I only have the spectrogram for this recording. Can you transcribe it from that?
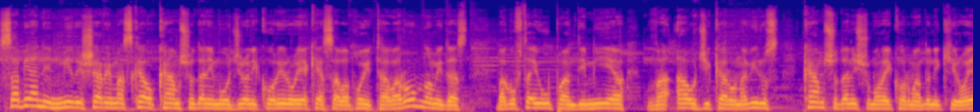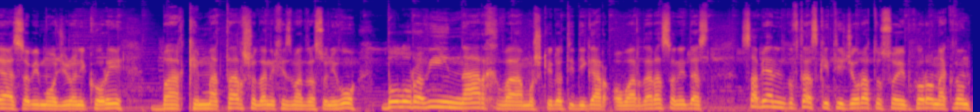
сабианин мири шаҳри москав кам шудани муҳоҷирони кориро яке аз сабабҳои таваррум номидааст. Ба гуфтаи ӯ пандемия ва авҷи коронавирус кам шудани шумораи кормандони кироя аз ҳисоби муҳоҷирони корӣ ба қимматтар шудани хизматрасониҳо болоравии нарх ва мушкилоти дигар оварда расонидааст. Сабианин гуфтааст ки тиҷорату соҳибкорон акнун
